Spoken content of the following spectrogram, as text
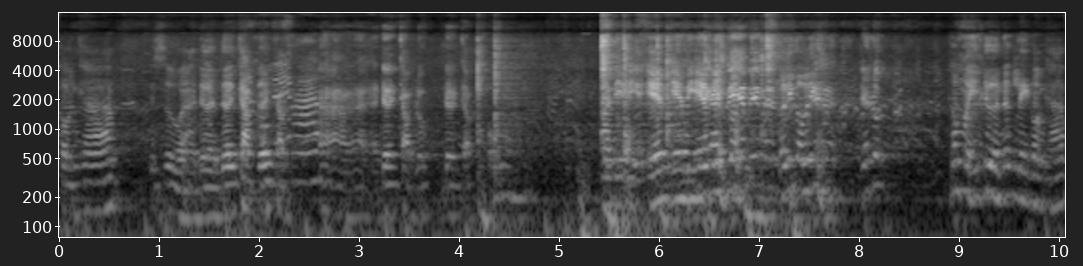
ขอบคุณครับสวยอะเดินเดินกลับเดินกลับ อ่าๆเดินกลับลูกเดินกลับโอ้อันนี้ เอ็มเอ็มเอ็มเอ็มเบี้ยเบี้ยเบี้ยมาดิก่อนมาดิเดี๋ยวลูกทำไมเดินนักเลงก่อนครับ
